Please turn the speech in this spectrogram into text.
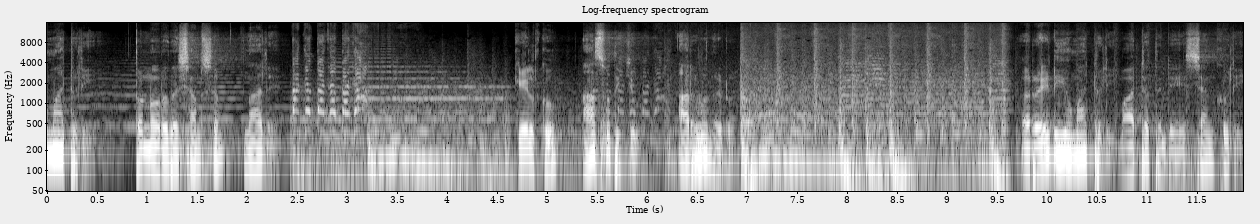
മാറ്റുലി തൊണ്ണൂറ് ദശാംശം നാല്. കേൾക്കൂ ആസ്വദിക്കൂ അറിവ് നേടൂ. റേഡിയോ മാറ്റുലി മാറ്റത്തിന്റെ ശംഖുലി.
